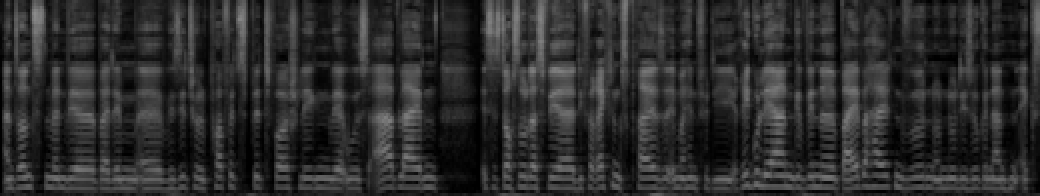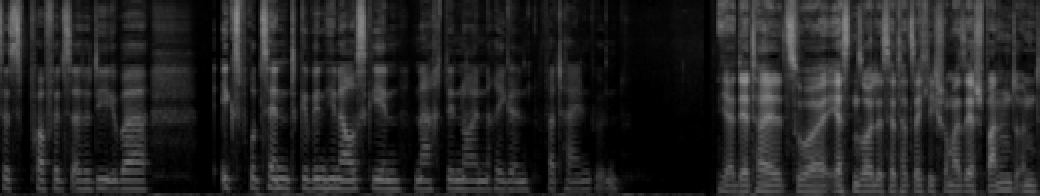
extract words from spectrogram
Ansonsten, wenn wir bei dem äh, Residual Profit Split Vorschlägen der USA bleiben, ist es doch so, dass wir die Verrechnungspreise immerhin für die regulären Gewinne beibehalten würden und nur die sogenannten Excess Profits, also die über x Prozent Gewinn hinausgehen, nach den neuen Regeln verteilen würden. Ja, der Teil zur ersten Säule ist ja tatsächlich schon mal sehr spannend und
